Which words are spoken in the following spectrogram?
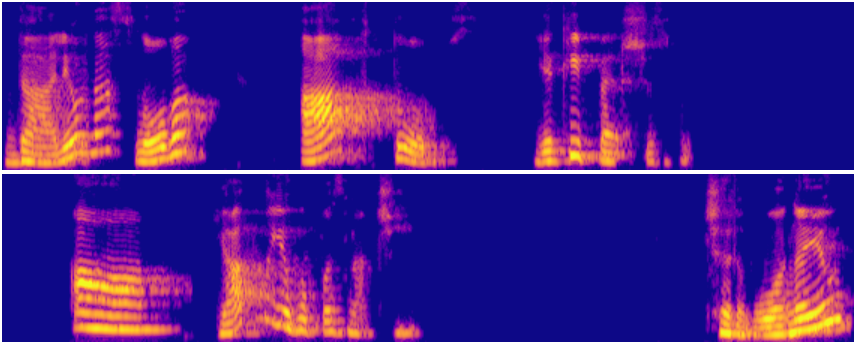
Далі у нас слово автобус. Який перший звук? А. Як ми його позначимо? Червоною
